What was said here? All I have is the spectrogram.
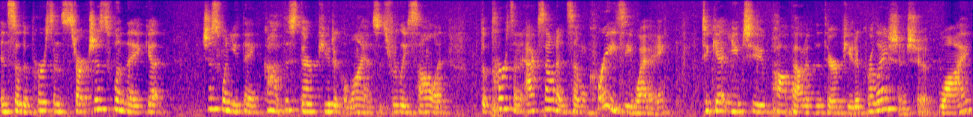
And so the person starts just when they get, just when you think, God, this therapeutic alliance is really solid, the person acts out in some crazy way to get you to pop out of the therapeutic relationship. Why?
